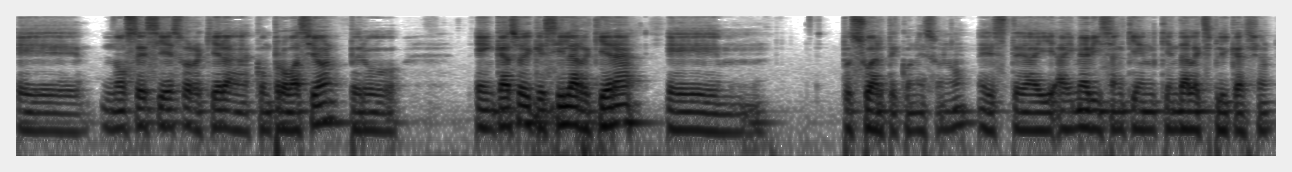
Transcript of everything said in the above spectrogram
Eh, no sé si eso requiera comprobación, pero en caso de que sí la requiera, eh, pues suerte con eso, ¿no? Este, ahí, ahí me avisan quién, quién da la explicación.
